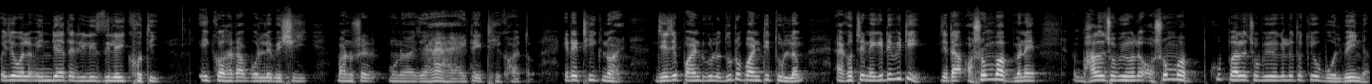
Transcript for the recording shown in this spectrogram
ওই যে বললাম ইন্ডিয়াতে রিলিজ দিলেই ক্ষতি। এই কথাটা বললে বেশি মানুষের মনে হয় যে হ্যাঁ হ্যাঁ এটাই ঠিক হয়তো। এটাই ঠিক নয়। যে যে পয়েন্টগুলো দুটো পয়েন্টই তুললাম। এক হচ্ছে নেগেটিভিটি যেটা অসম্ভব মানে ভালো ছবি হলে অসম্ভব, খুব ভালো ছবি হয়ে গেলে তো কেউ বলবেই না।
